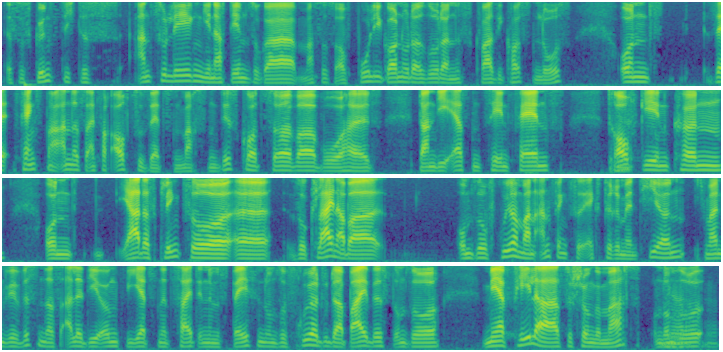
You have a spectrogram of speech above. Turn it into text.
es ist günstig, das anzulegen, je nachdem sogar machst du es auf Polygon oder so, dann ist es quasi kostenlos. Und fängst mal an, das einfach aufzusetzen. Machst einen Discord-Server, wo halt dann die ersten zehn Fans draufgehen können. Und ja, das klingt so, äh, so klein, aber umso früher man anfängt zu experimentieren, ich meine, wir wissen das alle, die irgendwie jetzt eine Zeit in einem Space sind, umso früher du dabei bist, umso mehr Fehler hast du schon gemacht und umso ja, ja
